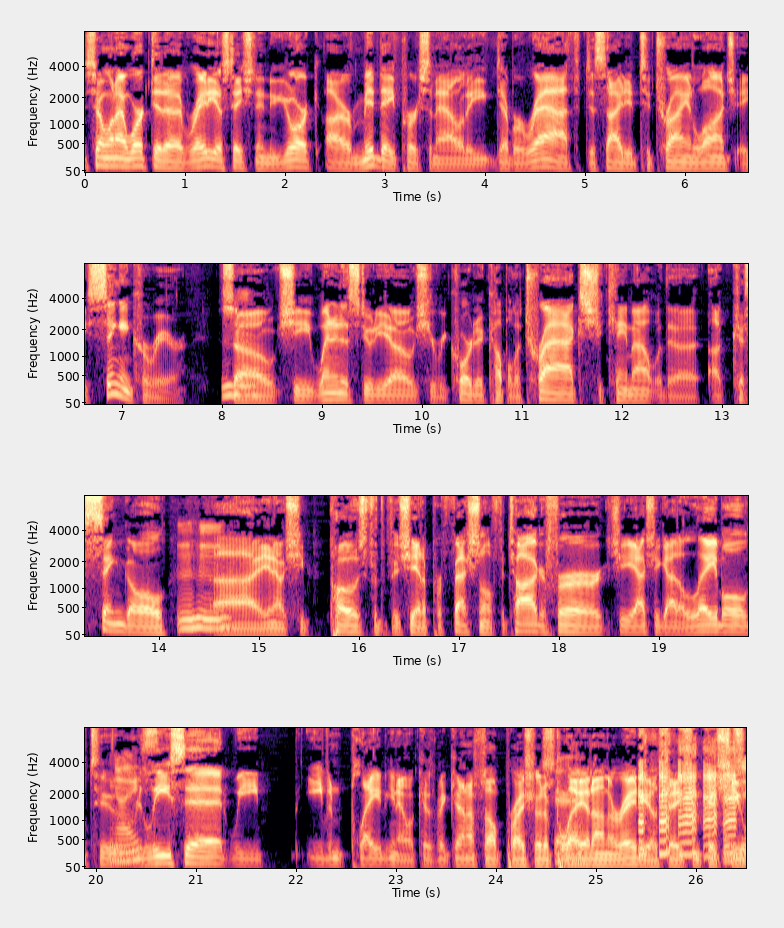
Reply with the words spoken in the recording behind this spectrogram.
So when I worked at a radio station in New York, our midday personality, Deborah Rath, decided to try and launch a singing career. So she went into the studio, she recorded a couple of tracks, she came out with a, a single. Uh, you know, she posed for the. She had a professional photographer. She actually got a label to Nice. release it. We even played, you know, because we kind of felt pressure to Sure. play it on the radio station because she, She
